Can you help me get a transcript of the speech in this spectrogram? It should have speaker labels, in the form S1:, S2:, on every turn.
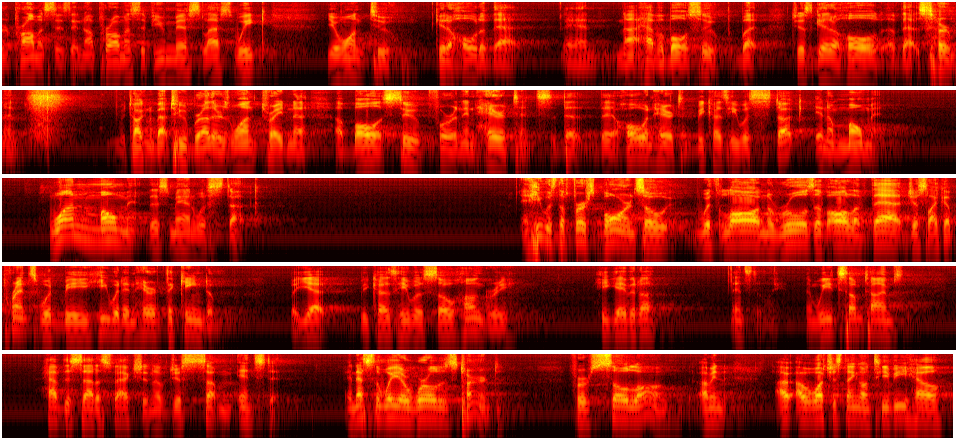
S1: the promises. And I promise if you missed last week, you want to get a hold of that and not have a bowl of soup, but just get a hold of that sermon. We're talking about two brothers, one trading a, a bowl of soup for an inheritance, the, the whole inheritance, because he was stuck in a moment. One moment, this man was stuck. And he was the firstborn, so with law and the rules of all of that, just like a prince would be, he would inherit the kingdom. But yet, because he was so hungry, he gave it up instantly. And we sometimes have the satisfaction of just something instant. And that's the way our world has turned for so long. I mean, I, I watched this thing on TV how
